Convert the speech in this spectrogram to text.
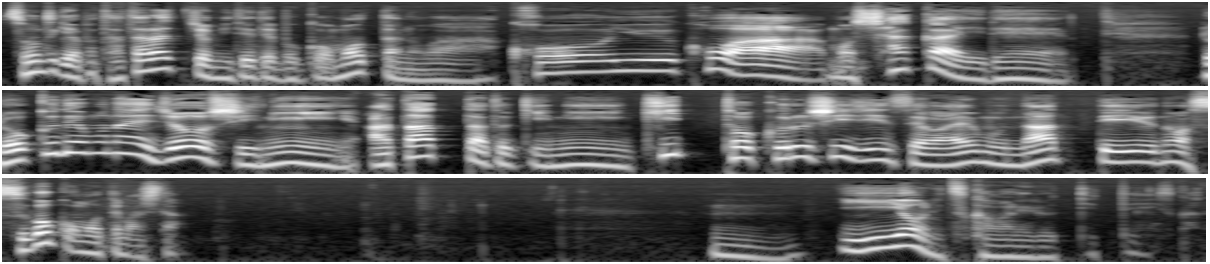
その時やっぱタタラッチを見てて僕思ったのはこういう子はもう社会でろくでもない上司に当たった時にきっと苦しい人生を歩むなっていうのはすごく思ってました。うん。いいように使われるって言っていいですかね。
